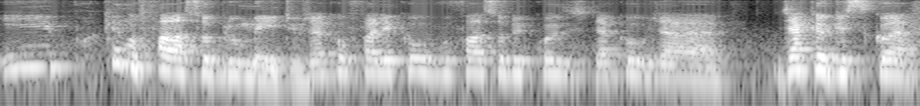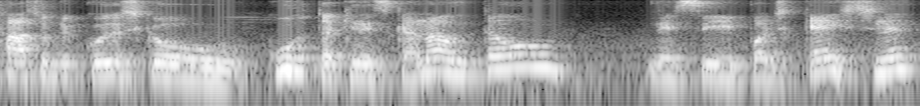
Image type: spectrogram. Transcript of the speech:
E por que não falar sobre o Major? Já que eu falei que eu vou falar sobre coisas. Já que eu já. Já que eu disse que eu ia falar sobre coisas que eu curto aqui nesse canal, então nesse podcast, né?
